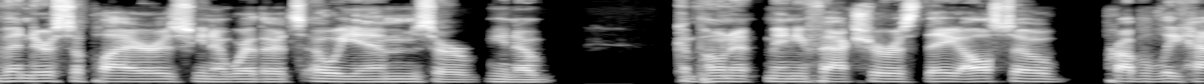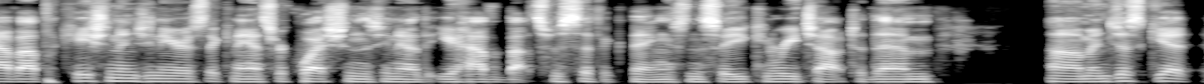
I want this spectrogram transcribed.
vendor suppliers, you know whether it's OEMs or you know component manufacturers, they also probably have application engineers that can answer questions, you know, that you have about specific things. And so you can reach out to them um, and just get,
